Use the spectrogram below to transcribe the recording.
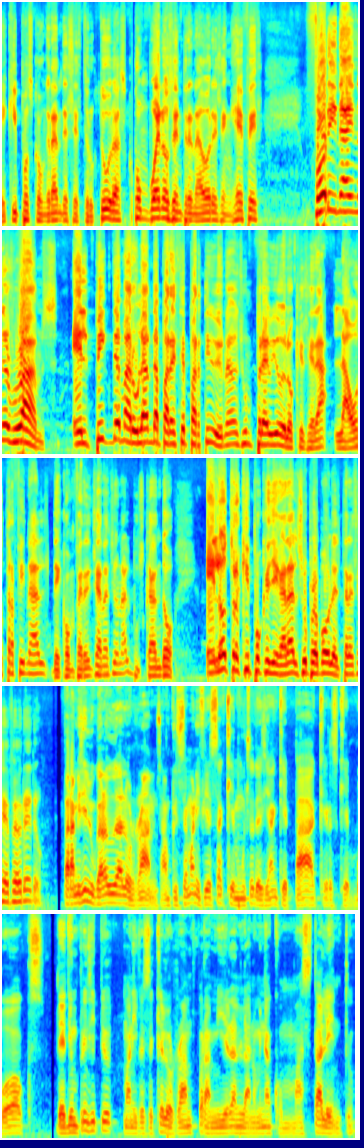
equipos con grandes estructuras, con buenos entrenadores en jefes. 49ers Rams, el pick de Marulanda para este partido y una vez un previo de lo que será la otra final de Conferencia Nacional, buscando el otro equipo que llegará al Super Bowl el 13 de febrero. Para mí, sin lugar a duda, los Rams, aunque usted manifiesta que muchos decían que Packers, que Bucks, desde un principio manifesté que los Rams para mí eran la nómina con más talento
